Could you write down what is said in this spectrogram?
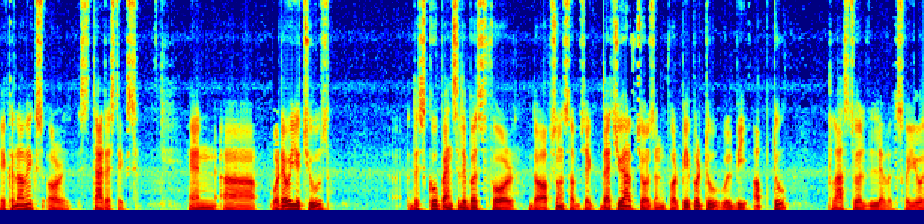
economics or statistics. And uh, whatever you choose the scope and syllabus for the optional subject that you have chosen for paper 2 will be up to class 12 level. So you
